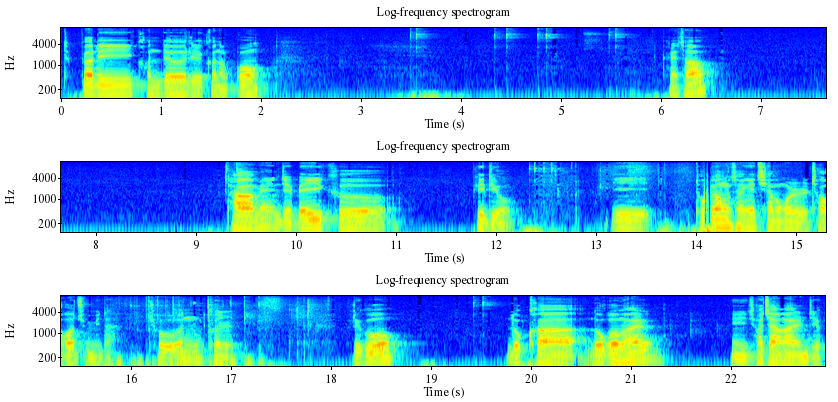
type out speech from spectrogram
특별히 건드릴 건 없고 그래서 다음에 이제 메이크 비디오 이 동영상의 제목을 적어줍니다. 좋은 글 그리고 녹화 녹음할 저장할 이제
